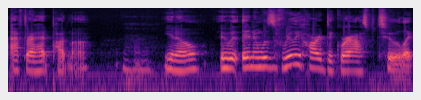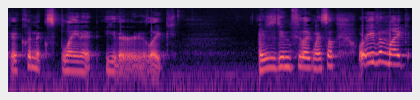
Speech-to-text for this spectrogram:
after I had Padma. Mm-hmm. You know, it was, and it was really hard to grasp too. Like I couldn't explain it either. Like I just didn't feel like myself. Or even like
